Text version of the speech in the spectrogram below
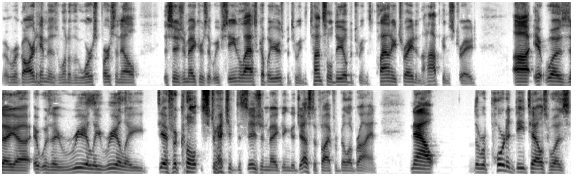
regard him as one of the worst personnel decision makers that we've seen the last couple of years between the Tunsil deal, between the Clowney trade, and the Hopkins trade. Uh, it was a uh, it was a really really difficult stretch of decision making to justify for Bill O'Brien. Now, the reported details was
